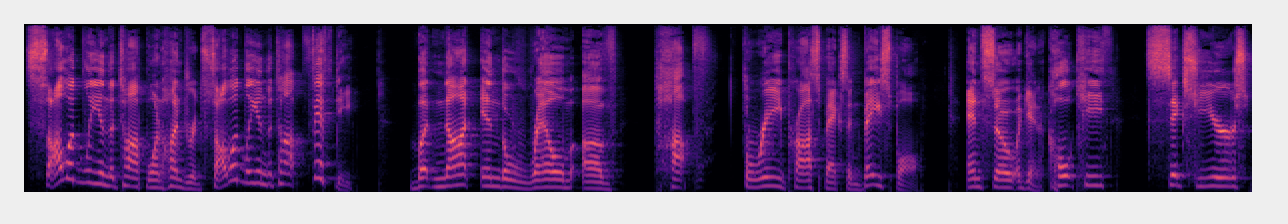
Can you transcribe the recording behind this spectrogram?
solidly in the top 100, solidly in the top 50, but not in the realm of top three prospects in baseball. And so, again, Colt Keith, six years,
